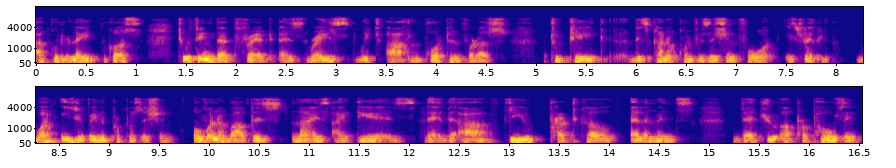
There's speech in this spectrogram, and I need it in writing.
I could relate because two things that Fred has raised which are important for us to take this kind of conversation forward is really what is your value proposition? Over and above these nice ideas, there, there are few practical elements that you are proposing,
